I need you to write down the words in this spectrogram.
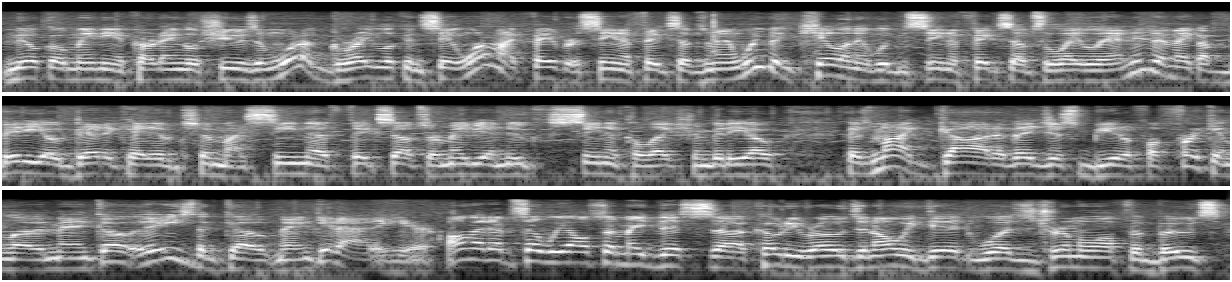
Milk-O-Mania Kurt Angle shoes, and what a great looking Cena. One of my favorite Cena fix-ups, man. We've been killing it with the Cena fix-ups lately. I need to make a video dedicated to my Cena fix-ups or maybe a new Cena collection video because my god are they just beautiful. Freaking love it, man. Go He's the GOAT, man. Get out of here. On that episode, we also made this uh, Cody Rhodes, and all we did was Dremel off the boots,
